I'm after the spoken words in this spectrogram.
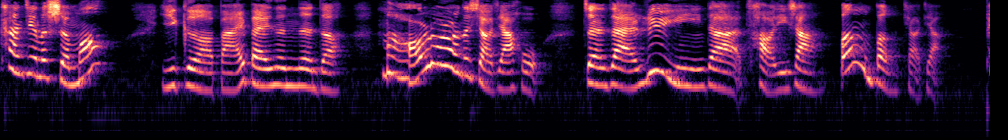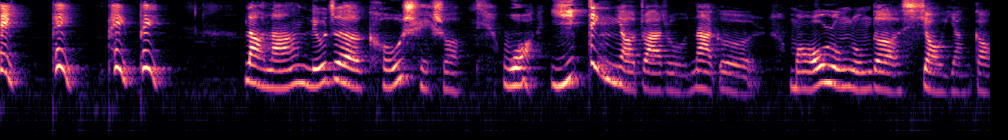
看见了什么？一个白白嫩嫩的、毛茸茸的小家伙，正在绿莹莹的草地上蹦蹦跳跳。呸呸！呸呸！老狼流着口水说：“我一定要抓住那个毛茸茸的小羊羔。”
